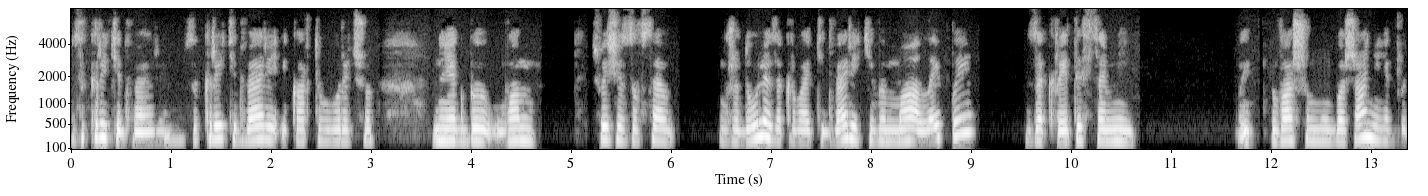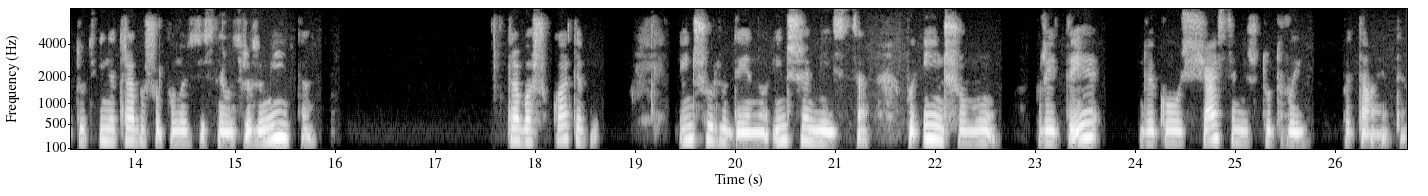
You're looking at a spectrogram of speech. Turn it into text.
Закриті двері. Закриті двері, і карта говорить, що ну, якби вам швидше за все вже доля закриває ті двері, які ви мали би закрити самі. І вашому бажанню, якби тут і не треба, щоб воно здійснилось, розумієте? Треба шукати іншу людину, інше місце, по-іншому прийти до якогось щастя, ніж тут ви питаєте.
